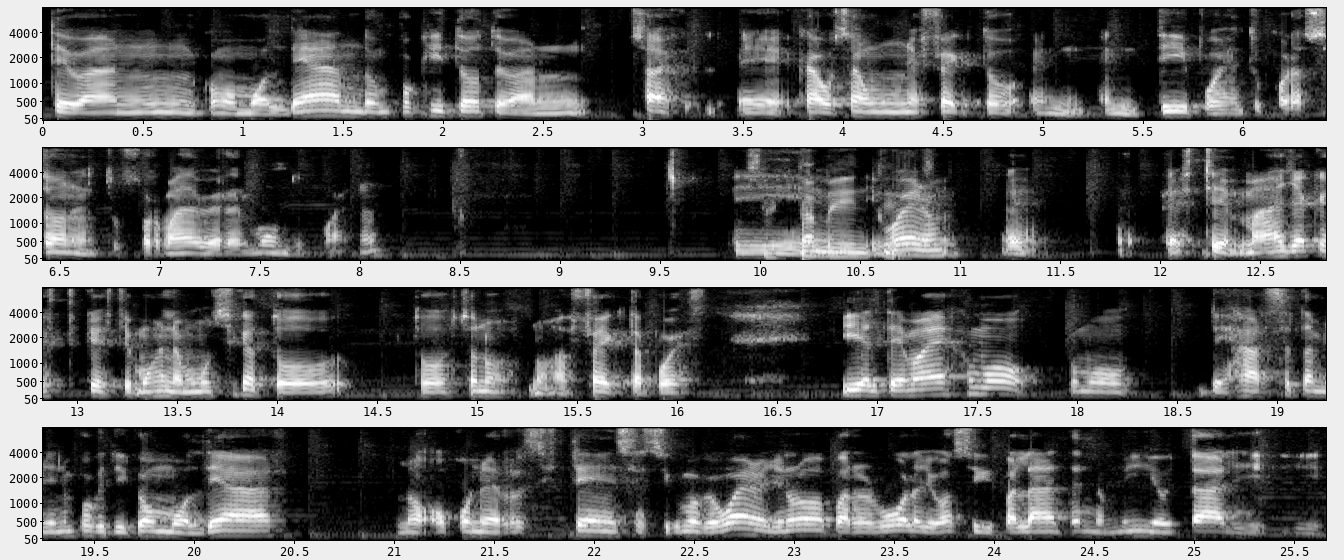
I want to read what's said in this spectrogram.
te van como moldeando un poquito, te van, ¿sabes? Eh, causan un efecto en, en, ti, pues en tu corazón, en tu forma de ver el mundo, pues, ¿no? Y, Exactamente. Y bueno, eh, este, más allá que, que, estemos en la música, todo, todo esto nos, nos afecta, pues. Y el tema es como, como dejarse también un poquitico moldear, no oponer resistencia, así como que bueno, yo no voy a parar bola, yo voy a seguir para adelante en lo mío y tal, y, y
